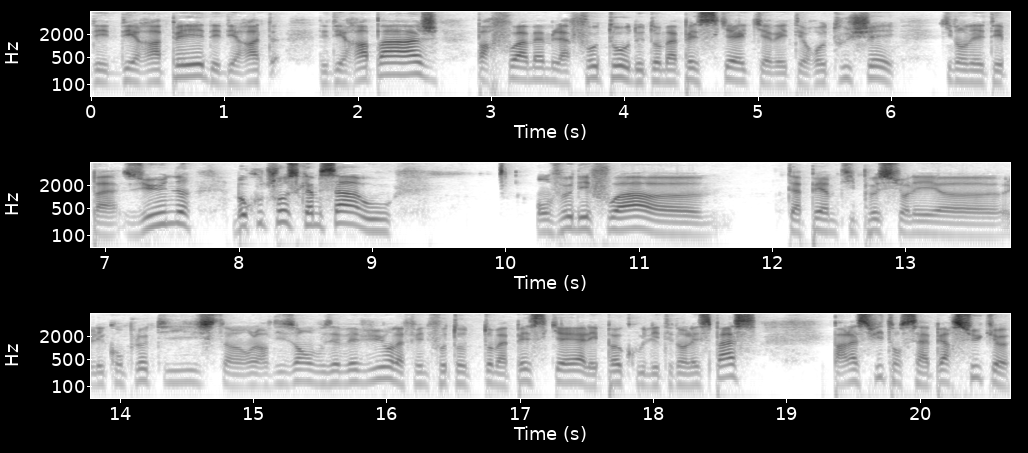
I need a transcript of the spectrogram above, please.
des dérapés, des, des dérapages, parfois même la photo de Thomas Pesquet qui avait été retouchée, qui n'en était pas une. Beaucoup de choses comme ça où on veut des fois taper un petit peu sur les, euh, les complotistes en leur disant vous avez vu on a fait une photo de Thomas Pesquet à l'époque où il était dans l'espace. Par la suite on s'est aperçu que,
